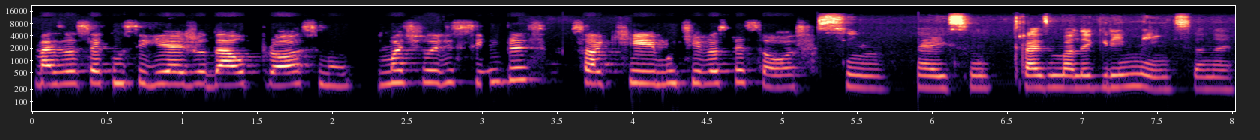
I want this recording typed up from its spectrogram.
mas você conseguir ajudar o próximo, uma atitude simples, só que motiva as pessoas. Sim, é isso traz uma alegria imensa, né?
